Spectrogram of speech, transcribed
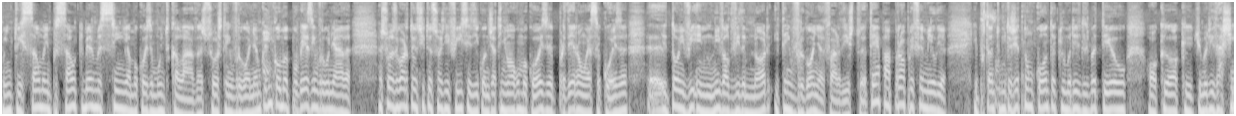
uma, intuição, uma impressão que mesmo assim é uma coisa muito calada. As pessoas têm vergonha, é um bocadinho é. como a pobreza envergonhada. As pessoas agora estão em situações difíceis e quando já tinham alguma coisa, perderam essa coisa, eh, estão em, em nível de vida menor e têm vergonha de falar disto, até para a própria família. E portanto, Sim. muita gente não conta que o marido lhe bateu ou que, ou que, que o marido acha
